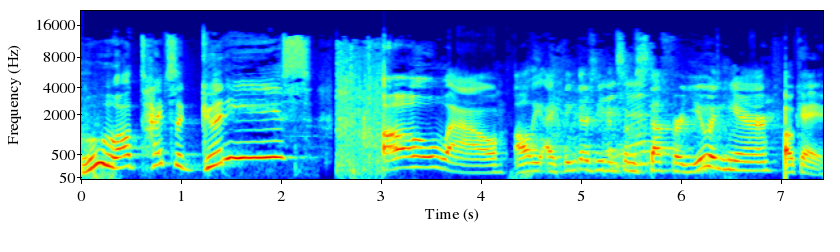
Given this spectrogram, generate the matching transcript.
Ooh, all types of goodies. Oh, wow. Ollie, I think there's even some stuff for you in here. Okay,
